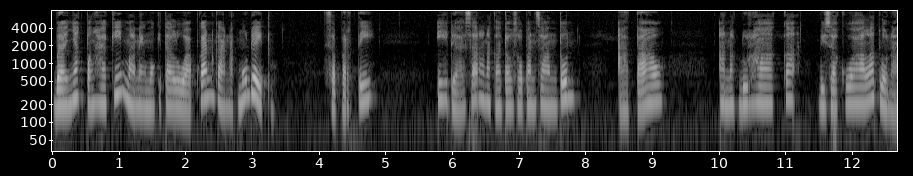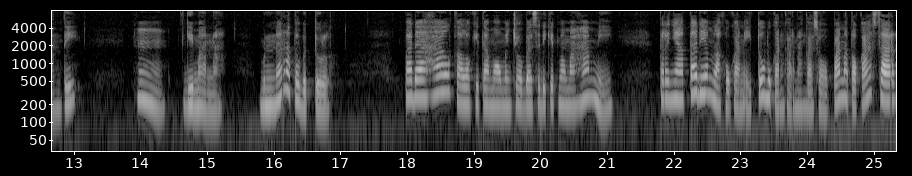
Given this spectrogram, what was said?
banyak penghakiman yang mau kita luapkan ke anak muda itu. Seperti, ih dasar anak gak tahu sopan santun, atau anak durhaka, bisa kualat loh nanti. Hmm, gimana? Benar atau betul? Padahal kalau kita mau mencoba sedikit memahami, ternyata dia melakukan itu bukan karena nggak sopan atau kasar.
